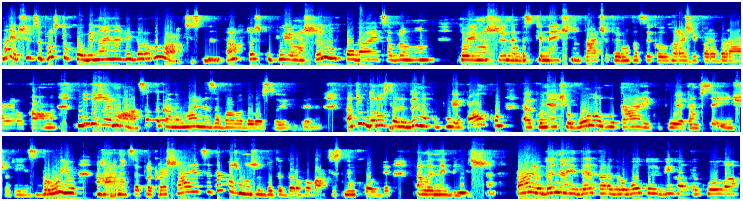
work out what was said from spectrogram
Та? Якщо це просто хобі, навіть дороговартісне. Та? Хтось купує машину, вкладається в ремонт тої машини безкінечно, та? чи той мотоцикл в гаражі перебирає руками. Ми вважаємо, а це така нормальна забава дорослої людини. А тут доросла людина купує палку, е, конячу голову та і купує там все інше її зброю, гарно це прикрашає. Це також може бути дороговартісним хобі, але не більше. Та людина йде перед роботою бігати кола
